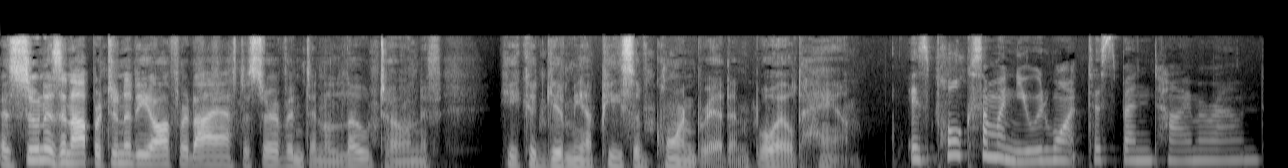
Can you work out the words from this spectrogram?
As soon as an opportunity offered, I asked a servant in a low tone if he could give me a piece of cornbread and boiled ham. Is Polk someone you would want to spend time around?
